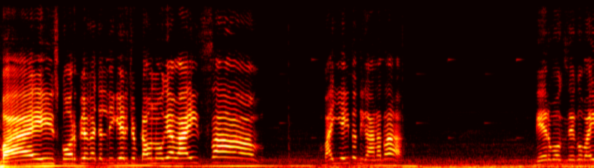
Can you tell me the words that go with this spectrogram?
भाई स्कॉर्पियो का जल्दी गेयर शिफ्ट डाउन हो गया भाई साहब। भाई यही तो दिखाना था। गियर बॉक्स देखो भाई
